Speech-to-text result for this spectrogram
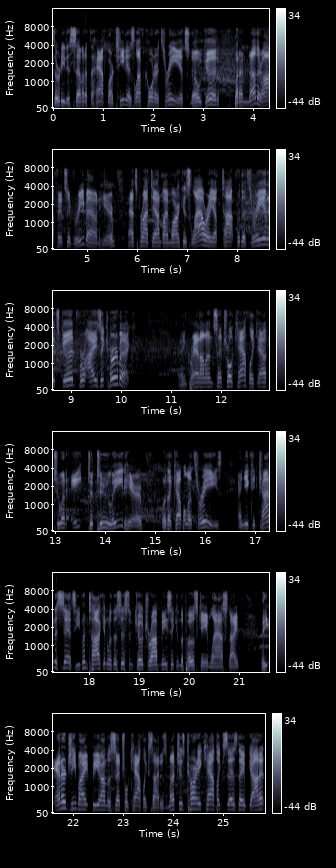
30 to 7 at the half. Martinez left corner three. It's no good, but another offensive rebound here. That's brought down by Marcus Lowry up top for the three, and it's good for Isaac Herbeck. And Grand Island Central Catholic out to an 8 to 2 lead here with a couple of threes. And you could kind of sense, even talking with assistant coach Rob Misek in the post game last night, the energy might be on the Central Catholic side. As much as Kearney Catholic says they've got it,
